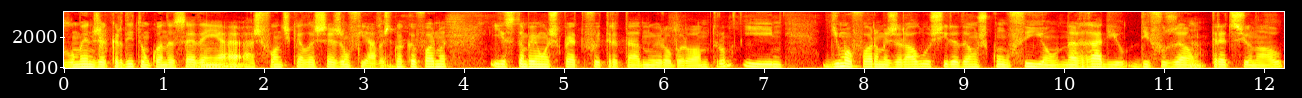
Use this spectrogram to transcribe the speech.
pelo menos acreditam quando acedem a, às fontes que elas sejam fiáveis. De qualquer forma, esse também é um aspecto que foi tratado no Eurobarómetro e, de uma forma geral, os cidadãos confiam na radiodifusão hum. tradicional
